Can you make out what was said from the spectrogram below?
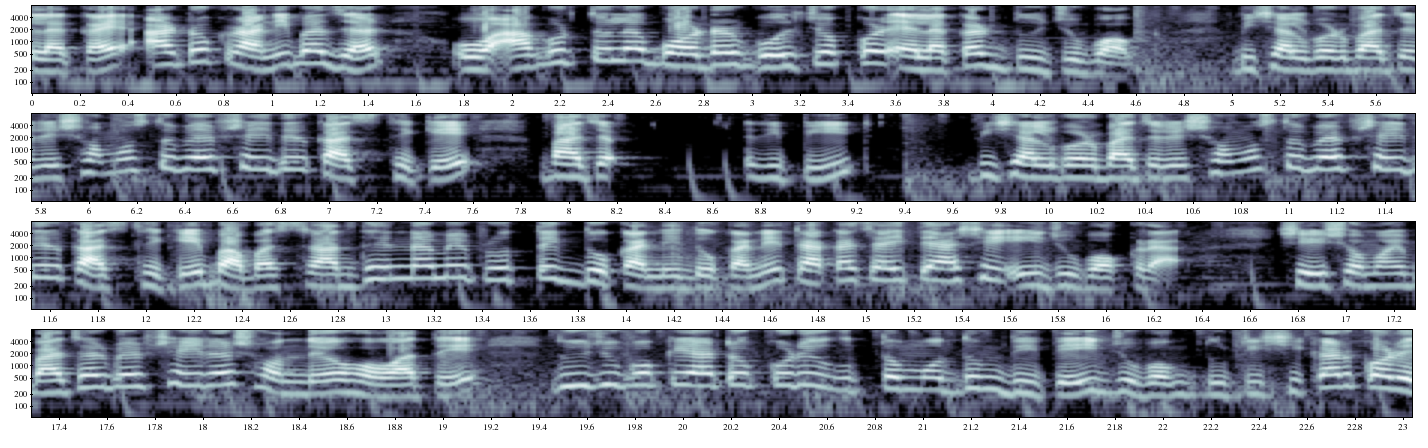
এলাকায় আটক রানীবাজার ও আগরতলা বর্ডার গোলচক্কর এলাকার দুই যুবক। বিশালগড় বাজারের সমস্ত ব্যবসায়ীদের কাছ থেকে বাজার রিপিট বিশালগড় বাজারের সমস্ত ব্যবসায়ীদের কাছ থেকে বাবা শ্রাদ্ধের নামে প্রত্যেক দোকানে দোকানে টাকা চাইতে আসে এই যুবকরা। সেই সময় বাজার ব্যবসায়ীরা সন্দেহ হওয়াতে দুই যুবককে আটক করে উত্তম মধ্যম দিতেই যুবক দুটি স্বীকার করে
